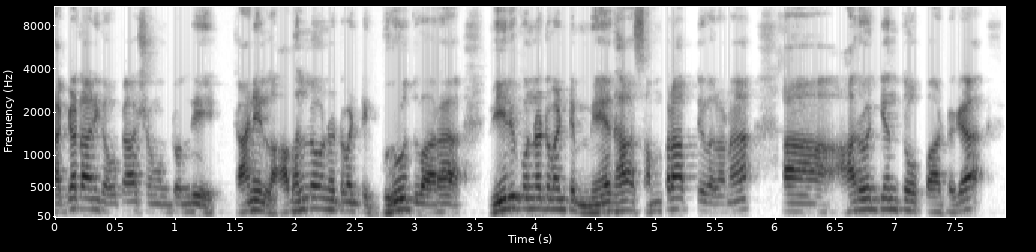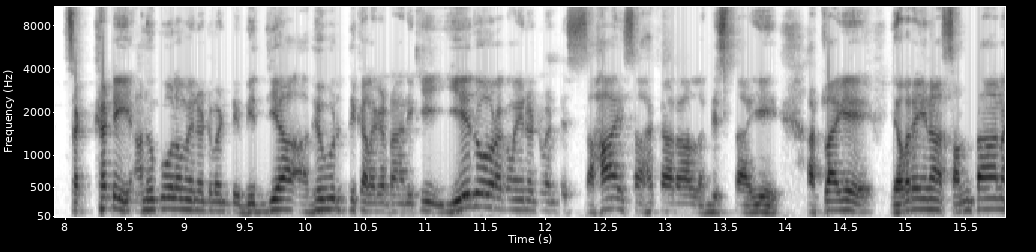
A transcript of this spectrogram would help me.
తగ్గడానికి అవకాశం ఉంటుంది. కానీ లాభంలో ఉన్నటువంటి గురువు ద్వారా వీరికి ఉన్నటువంటి మేధా సంప్రాప్తి వలన ఆ ఆరోగ్యంతో పాటుగా చక్కటి అనుకూలమైనటువంటి విద్యా అభివృద్ధి కలగటానికి ఏదో రకమైనటువంటి సహాయ సహకారాలు లభిస్తాయి అట్లాగే ఎవరైనా సంతాన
